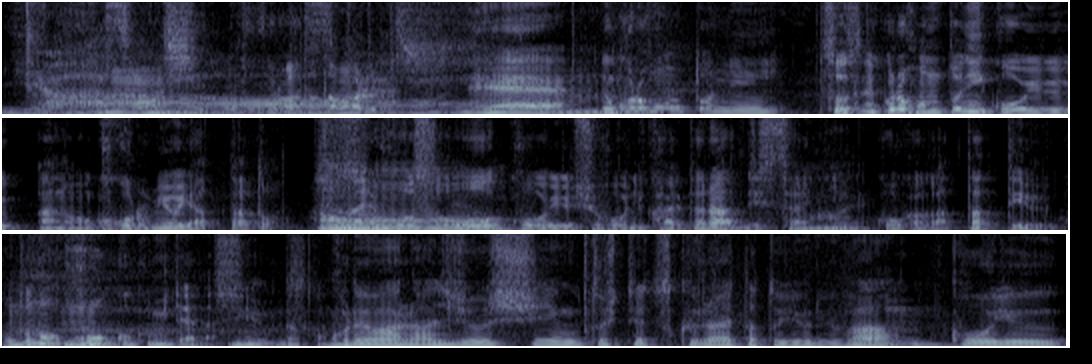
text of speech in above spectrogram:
いやー素晴らしい。心温まる。ねえ、うん。でもこれ本当に。そうですね。これは本当にこういうあの試みをやったと。社内放送をこういう手法に変えたら実際に効果があったっていうことの報告みたいな CM ですかね、これはラジオ CM として作られたというよりは、うん。こういう、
